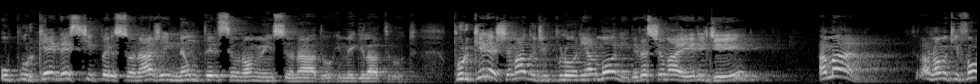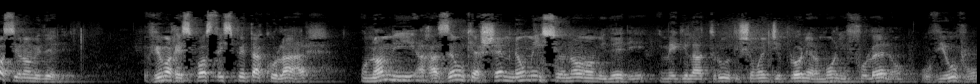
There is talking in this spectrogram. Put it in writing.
o porquê deste personagem não ter seu nome mencionado em Megillat Ruth. Por que ele é chamado de Ploni Almoni? Devia chamar ele de Aman. Será o nome que fosse o nome dele. Eu vi uma resposta espetacular. O nome, a razão que Hashem não mencionou o nome dele em Megillat Ruth e chamou ele de Ploni Almoni, fulano, o viúvo,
